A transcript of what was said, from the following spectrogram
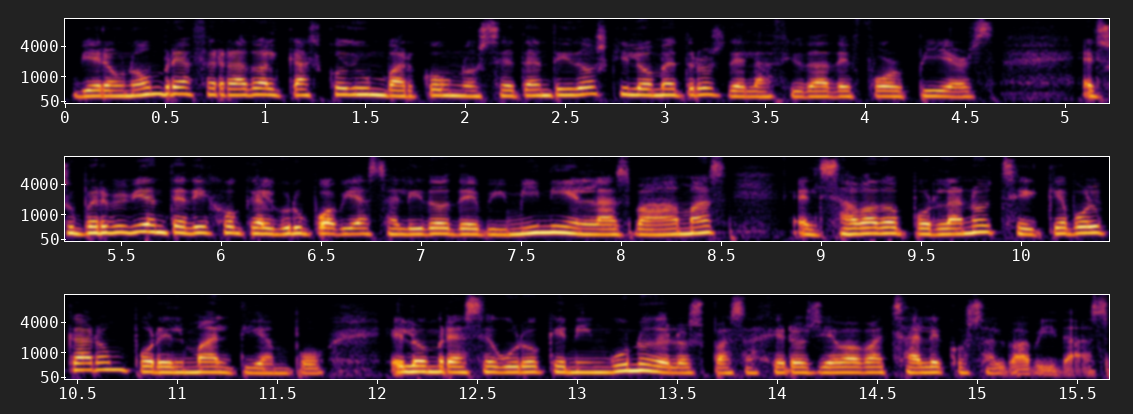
viera un hombre aferrado al casco de un barco unos 72 kilómetros de la ciudad de Fort Pierce. El superviviente dijo que el grupo había salido de Bimini en las Bahamas el sábado por la noche y que volcaron por el mal tiempo. El hombre aseguró que ninguno de los pasajeros llevaba chalecos salvavidas.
